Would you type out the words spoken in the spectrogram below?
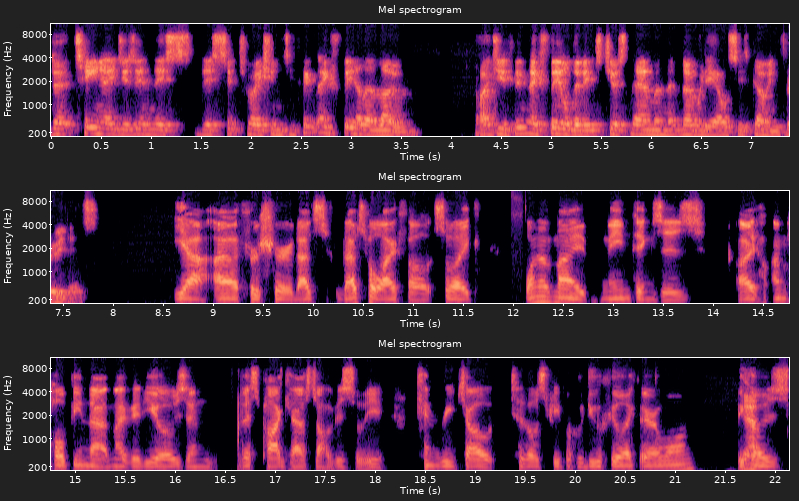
that teenagers in this this situation do you think they feel alone? Right? Do you think they feel that it's just them and that nobody else is going through this? Yeah, uh, for sure. That's that's how I felt. So like, one of my main things is I I'm hoping that my videos and this podcast obviously can reach out to those people who do feel like they're alone Yeah. because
